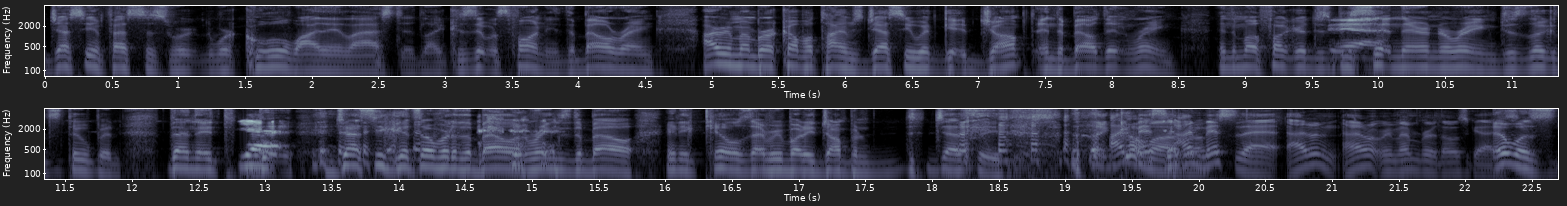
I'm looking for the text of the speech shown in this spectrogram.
Jesse and Festus were were cool while they lasted, like because it was funny. The bell rang. I remember a couple times Jesse would get jumped and the bell didn't ring, and the motherfucker would just be sitting there in the ring, just looking stupid. Then they, Yeah. they- Jesse gets over to the bell and rings the bell, and he kills everybody jumping Jesse. like, I come miss, on, I miss that. I don't, I don't remember those guys. It was.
